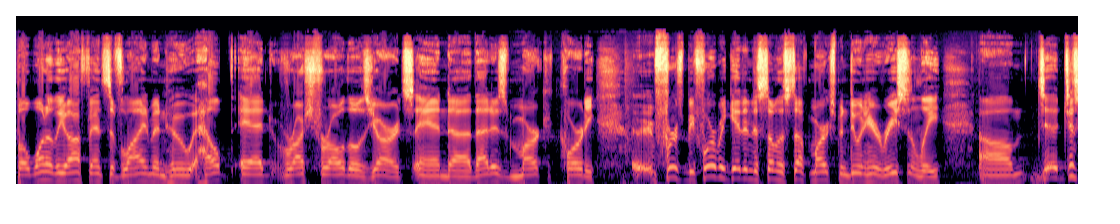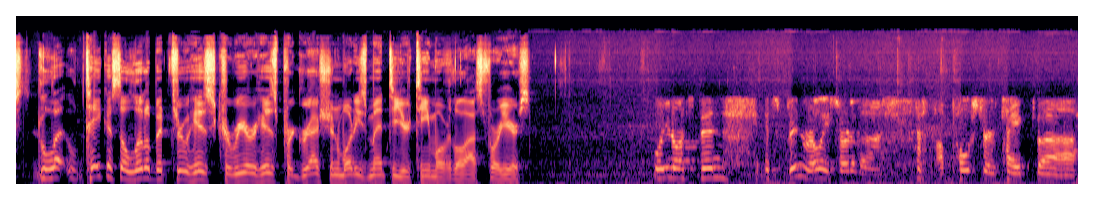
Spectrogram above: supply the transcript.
but one of the offensive linemen who helped Ed rush for all those yards, and uh, that is Mark Korte. Uh, first, before we get into some of the stuff Mark's been doing here recently, um, just let, take us a little bit through his career, his progression, what he's meant to your team over the last four years. Well, you know, it's been it's been really sort of a, a poster type uh,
